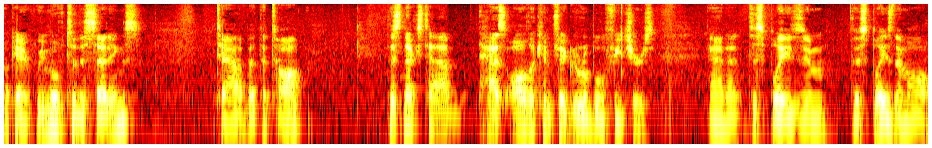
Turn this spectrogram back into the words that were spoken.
Okay, if we move to the settings tab at the top, this next tab has all the configurable features and it displays them displays them all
